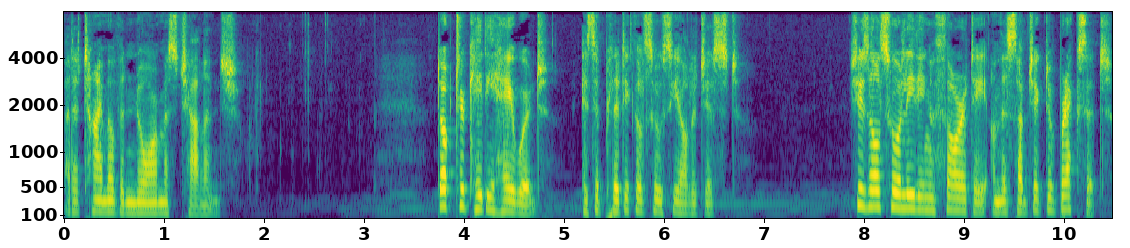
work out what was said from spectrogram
at a time of enormous challenge. Dr. Katy Hayward is a political sociologist. She is also a leading authority on the subject of Brexit.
